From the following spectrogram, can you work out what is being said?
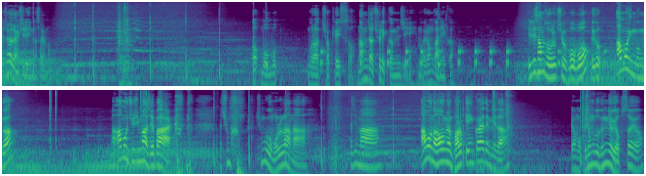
여자 화장실에 있나 설마? 어, 뭐, 뭐, 뭐라 적혀 있어. 남자 출입 금지. 뭐 이런 거 아닐까? 1, 2, 3, 4, 5, 6, 7, 뭐, 뭐? 이거 암호인 건가? 아, 암호 주지 마, 제발. 나 중국, 중국어 몰라, 나. 하지 마. 암호 나오면 바로 게임 꺼야 됩니다. 제가 뭐 그 정도 능력이 없어요.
